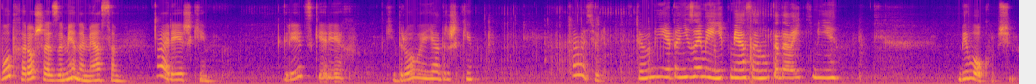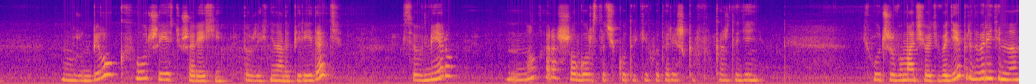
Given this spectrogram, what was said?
Вот хорошая замена мяса. Орешки. Грецкий орех, кедровые ядрышки. Васюль, скажи мне, это не заменит мясо. Ну-ка, давайте мне. Белок, в общем. Нужен белок. Лучше есть уж орехи. Тоже их не надо переедать. Все в меру. Ну, хорошо, горсточку таких вот орешков каждый день. Их лучше вымачивать в воде предварительно.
